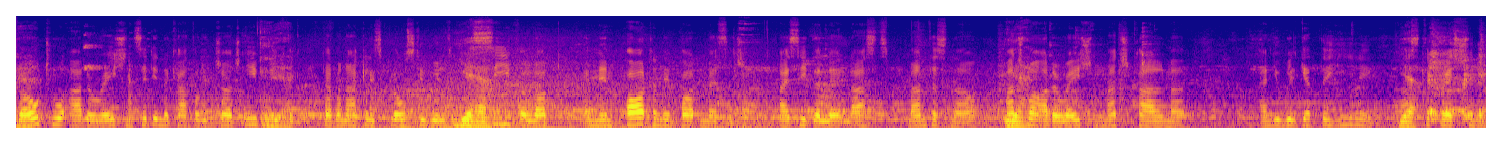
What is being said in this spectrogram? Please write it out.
go to adoration. Sit in the Catholic Church. Even if the tabernacle is closed, you will Yeah. receive a lot, an important, important message. I see the last months now, much Yeah. more adoration, much calmer, and you will get the healing. Yeah. Ask the question in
